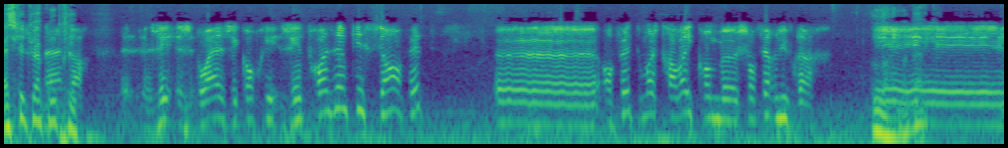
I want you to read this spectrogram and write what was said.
Est-ce que tu as compris? Ouais, j'ai compris. J'ai une troisième question en fait. Euh, en fait, moi, je travaille comme euh, chauffeur-livreur. Et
